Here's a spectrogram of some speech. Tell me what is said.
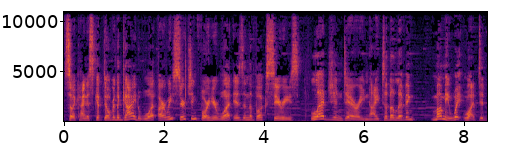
So I kind of skipped over the guide. What are we searching for here? What is in the book series? Legendary Night of the Living Mummy. Wait, what? Did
